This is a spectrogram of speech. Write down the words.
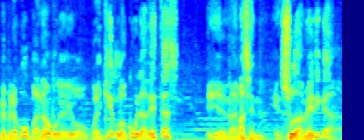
me preocupa, ¿no? Porque digo, cualquier locura de estas, y en- además en, en Sudamérica,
